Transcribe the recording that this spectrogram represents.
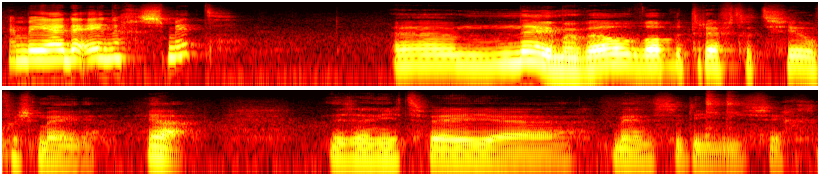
En ben jij de enige smid? Ehm, nee, maar wel wat betreft het zilversmeden. Ja, er zijn hier twee mensen die zich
